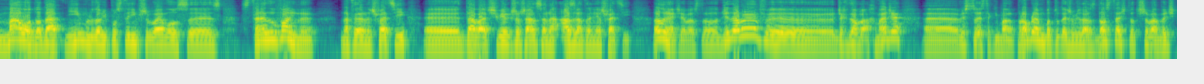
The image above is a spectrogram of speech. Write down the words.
mało dodatnim ludowi pustyni przybyłemu z, z, z terenu wojny na tereny Szwecji, e, dawać większe szanse na azyl na terenie Szwecji. Rozumiecie po prostu. Dzień dobry, e, dobry Achmedzie. E, wiesz co, jest taki mały problem, bo tutaj, żeby się nas dostać, to trzeba być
